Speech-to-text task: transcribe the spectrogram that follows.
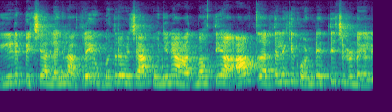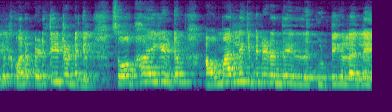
പീഡിപ്പിച്ച് അല്ലെങ്കിൽ അത്രയും ഉപദ്രവിച്ച് ആ കുഞ്ഞിനെ ആത്മഹത്യ ആ തരത്തിലേക്ക് കൊണ്ടെത്തിച്ചിട്ടുണ്ടെങ്കിൽ അല്ലെങ്കിൽ കൊലപ്പെടുത്തിയിട്ടുണ്ടെങ്കിൽ സ്വാഭാവികമായിട്ടും അവന്മാരിലേക്ക് പിന്നീട് എന്ത് ചെയ്തത്? കുട്ടികളല്ലേ?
